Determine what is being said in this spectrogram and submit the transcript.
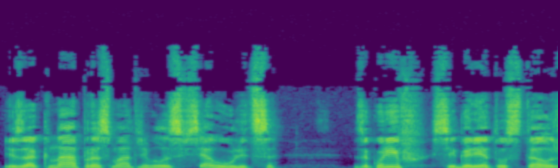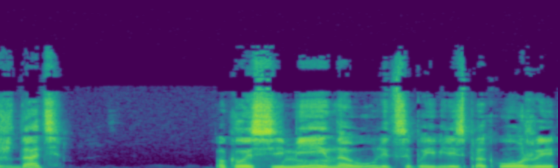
Из окна просматривалась вся улица. Закурив сигарету, стал ждать. Около семи на улице появились прохожие.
